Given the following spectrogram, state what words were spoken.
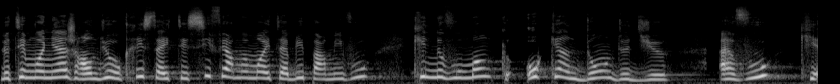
Le témoignage rendu au Christ a été si fermement établi parmi vous qu'il ne vous manque aucun don de Dieu, à vous qui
